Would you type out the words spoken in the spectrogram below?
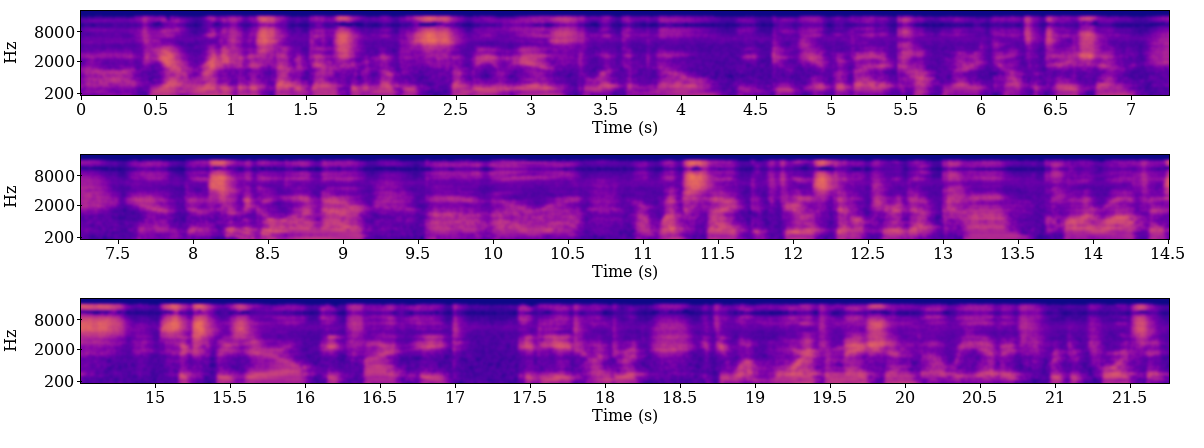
Uh, if you aren't ready for this type of dentistry but know somebody who is, let them know. We do can provide a complimentary consultation. And certainly go on our, our, our website, fearlessdentalcare.com, call our office, 630 858 8800. If you want more information, uh, we have a free reports at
